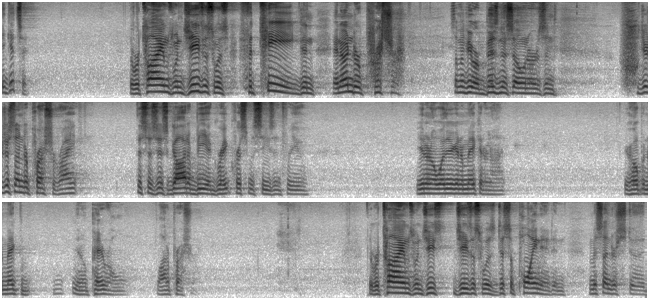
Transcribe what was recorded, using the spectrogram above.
He gets it. There were times when Jesus was fatigued and, and under pressure. Some of you are business owners and you're just under pressure, right? This has just got to be a great Christmas season for you. You don't know whether you're going to make it or not. You're hoping to make the you know, payroll. A lot of pressure. There were times when Jesus was disappointed and misunderstood.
